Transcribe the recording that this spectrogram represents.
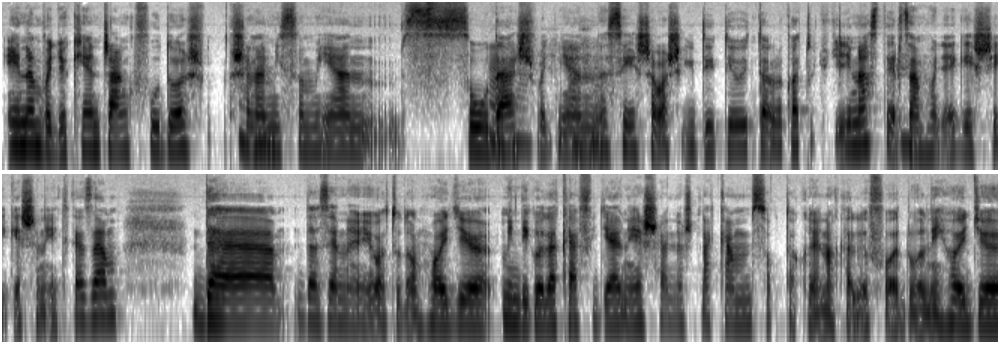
én nem vagyok ilyen junk foodos, se nem mhm. iszom ilyen szódás, uh-huh. vagy ilyen uh-huh. szénsavas üdítőitalokat, úgyhogy én azt érzem, hogy egészségesen étkezem, de, de azért nagyon jól tudom, hogy mindig oda kell figyelni, és sajnos nekem szoktak olyanok előfordulni, hogy,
